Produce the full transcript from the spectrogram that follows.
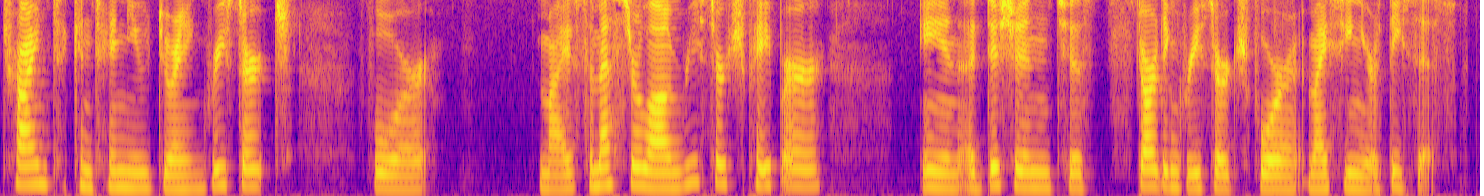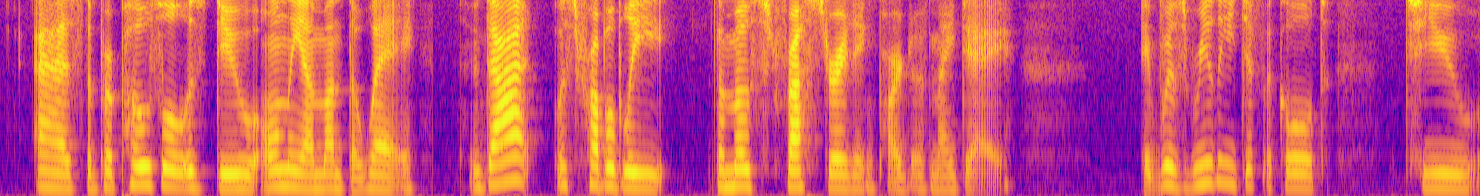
trying to continue doing research for my semester long research paper, in addition to starting research for my senior thesis as the proposal is due only a month away. That was probably the most frustrating part of my day. It was really difficult to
